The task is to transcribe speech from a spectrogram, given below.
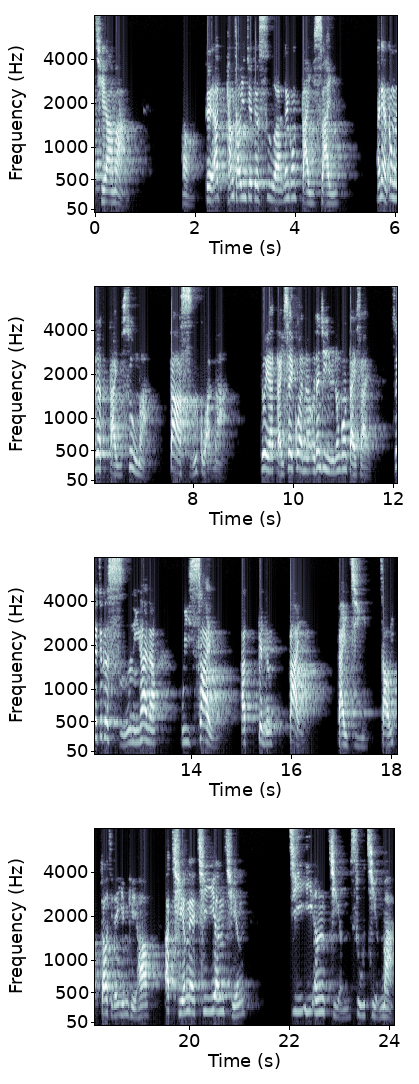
车嘛，啊，对啊，唐朝音就叫事啊，那讲代塞，啊，你讲叫代数嘛，大使馆嘛，对呀，代塞馆呢，我当时是拢讲代塞，所以这个死，你看呢？为赛啊，变成代代字，造造一个音去哈。啊，情呢，七恩情，G E N 景抒情嘛。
